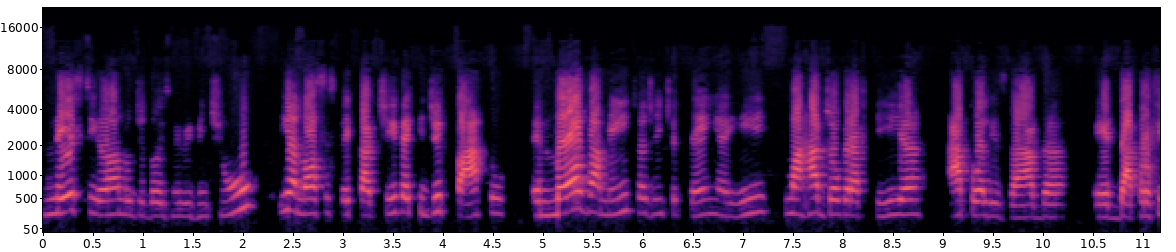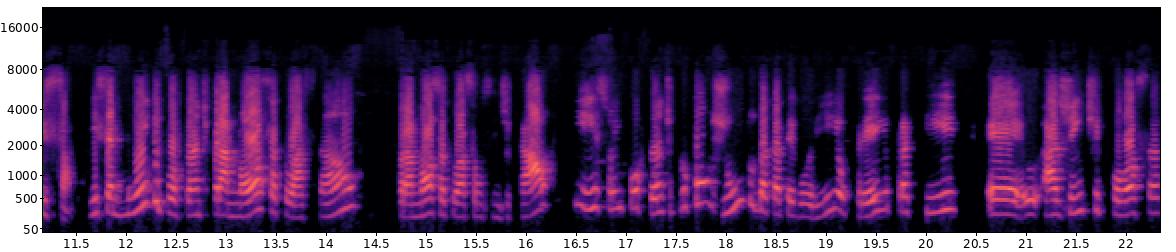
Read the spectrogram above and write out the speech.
nesse ano de 2021, e a nossa expectativa é que, de fato, é, novamente a gente tem aí uma radiografia atualizada é, da profissão. Isso é muito importante para a nossa atuação, para a nossa atuação sindical, e isso é importante para o conjunto da categoria, eu creio, para que é, a gente possa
